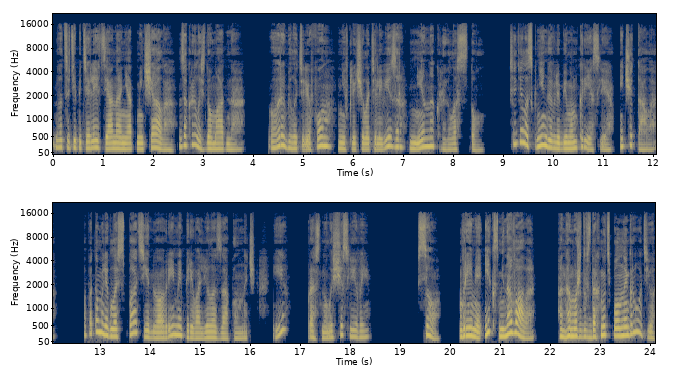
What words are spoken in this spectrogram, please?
Двадцатипятилетие она не отмечала, закрылась дома одна. Вырубила телефон, не включила телевизор, не накрыла стол. Сидела с книгой в любимом кресле и читала. А потом леглась спать, едва время перевалило за полночь, и проснулась счастливой. Все, время X миновало. Она может вздохнуть полной грудью,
